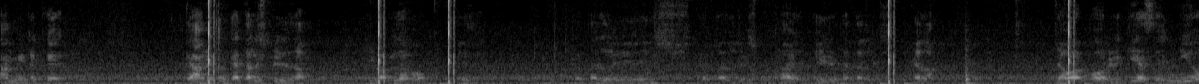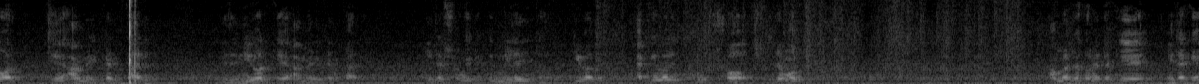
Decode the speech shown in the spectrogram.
আমি এটাকে আমি এখন তেতাল্লিশ পেজে যাব। কীভাবে যাব? তেতাল্লিশ তেতাল্লিশ কোথায়? এই যে তেতাল্লিশ, গেলাম। যাওয়ার পর এটা কি আছে? নিউ ইয়র্কে আমেরিকান কারি। এই যে নিউ ইয়র্কে আমেরিকান কারি। এটার সঙ্গে এটাকে মিলে দিতে হবে। কীভাবে? একেবারে খুব সহজ। যেমন, আমরা যখন এটাকে এটাকে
